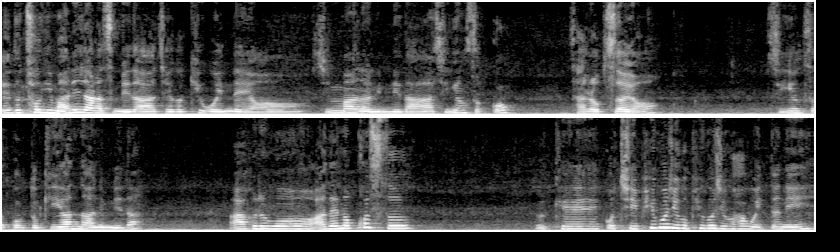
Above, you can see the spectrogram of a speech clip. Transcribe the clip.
얘도 촉이 많이 자랐습니다. 제가 키우고 있네요. 10만원입니다. 시경석곡. 잘 없어요. 시경석곡도 귀한 난입니다. 아, 그리고 아데노코스. 이렇게 꽃이 피고 지고 피고 지고 하고 있더니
